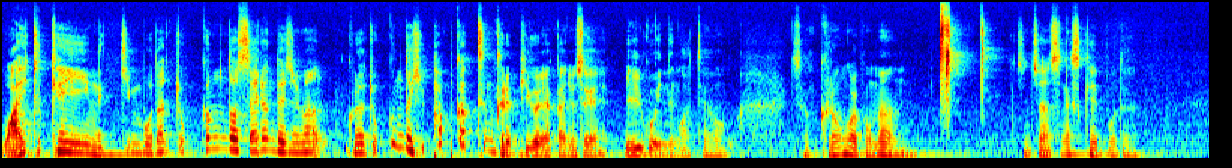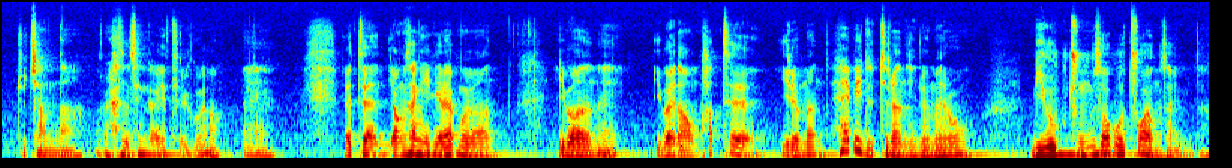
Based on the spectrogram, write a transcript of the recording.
Y2K 느낌보다 조금 더 세련되지만 그래도 조금 더 힙합 같은 그래픽을 약간 요새 밀고 있는 것 같아요. 그래서 그런 걸 보면 진짜 스낵 스케이트보드 좋지 않나라는 생각이 들고요. 예. 여튼 영상 얘기를 해보면 이번에 이번에 나온 파트 이름은 Heavy Duty라는 이름으로 미국 중서부 투어 영상입니다.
